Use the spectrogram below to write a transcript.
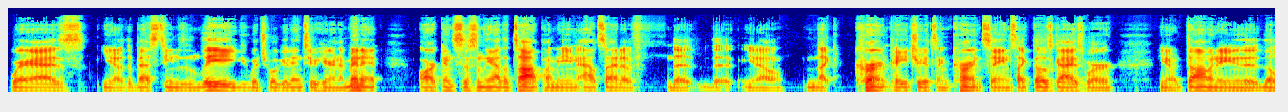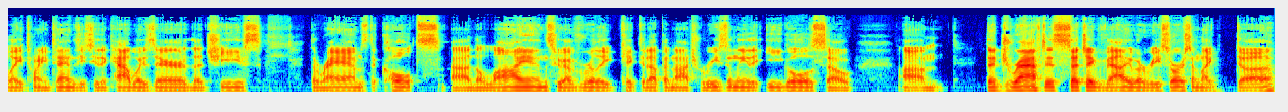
Whereas, you know, the best teams in the league, which we'll get into here in a minute, are consistently at the top. I mean, outside of the the you know like current Patriots and current Saints, like those guys were, you know, dominating the, the late 2010s. You see the Cowboys there, the Chiefs, the Rams, the Colts, uh, the Lions, who have really kicked it up a notch recently, the Eagles. So um, the draft is such a valuable resource and like duh.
